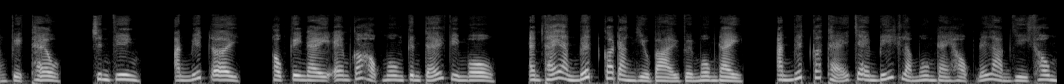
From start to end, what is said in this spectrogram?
hạn Việt theo. Sinh viên, anh Mít ơi, học kỳ này em có học môn kinh tế vi mô. Em thấy anh Mít có đăng nhiều bài về môn này. Anh Mít có thể cho em biết là môn này học để làm gì không?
